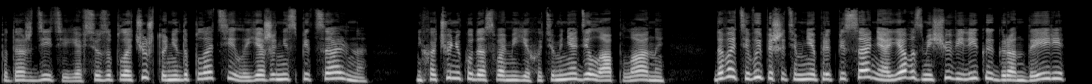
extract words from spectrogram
Подождите, я все заплачу, что не доплатила. Я же не специально. Не хочу никуда с вами ехать. У меня дела, планы. Давайте выпишите мне предписание, а я возмещу великой Грандейре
